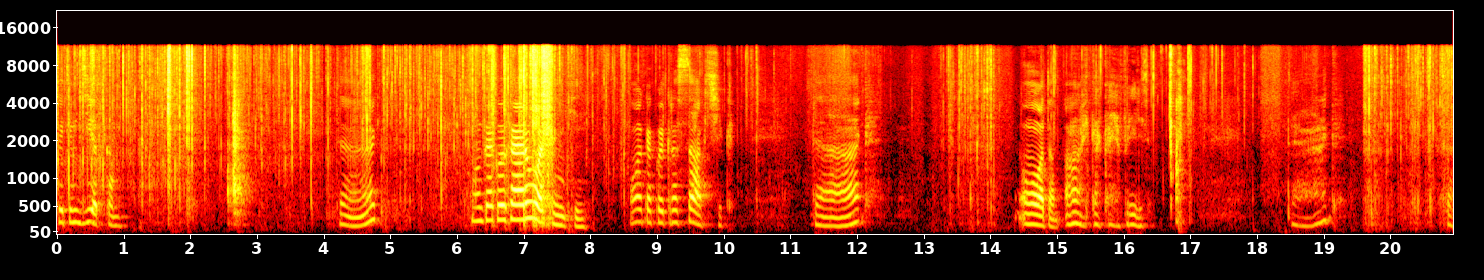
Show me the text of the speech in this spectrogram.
к этим деткам. Так. Он какой хорошенький. Ой, какой красавчик. Так. Вот он. Ой, какая прелесть. Так. Так,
